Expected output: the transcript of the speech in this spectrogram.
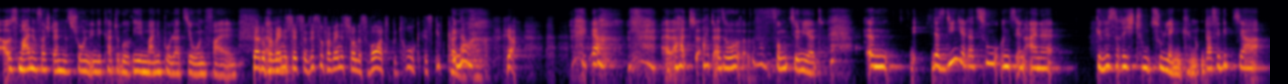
aus meinem Verständnis schon in die Kategorie Manipulation fallen. Ja, du verwendest ähm, jetzt, siehst du, verwendest schon das Wort Betrug. Es gibt keinen genau. Betrug. Ja. Ja, hat, hat also funktioniert. Ähm, das dient ja dazu, uns in eine gewisse Richtung zu lenken. Und dafür gibt es ja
